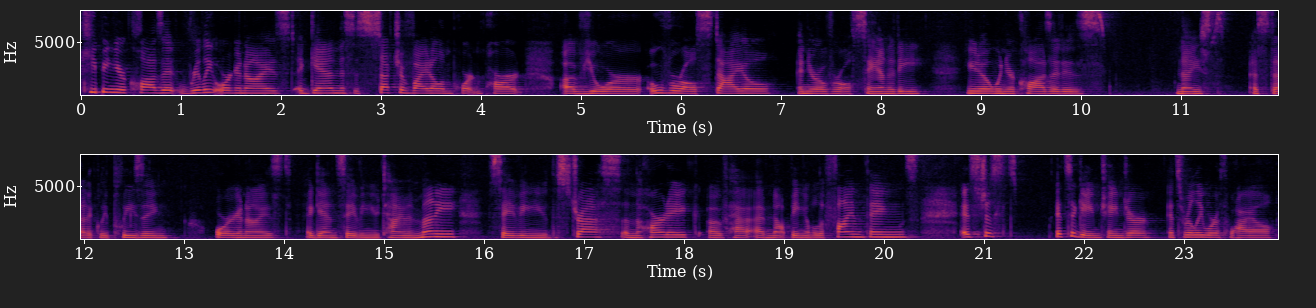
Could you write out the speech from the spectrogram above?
keeping your closet really organized. Again, this is such a vital, important part of your overall style and your overall sanity. You know, when your closet is nice, aesthetically pleasing, organized, again, saving you time and money, saving you the stress and the heartache of, of not being able to find things. It's just, it's a game changer. It's really worthwhile.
